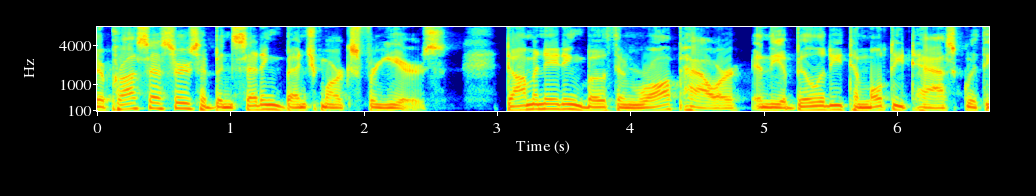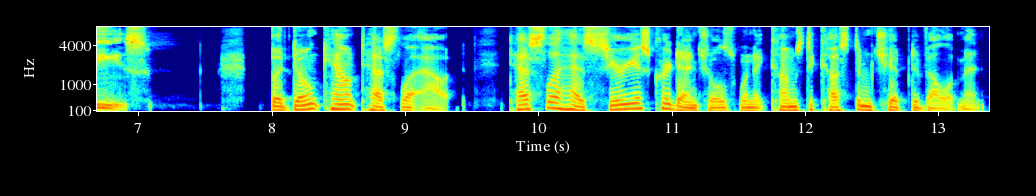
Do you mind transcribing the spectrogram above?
Their processors have been setting benchmarks for years, dominating both in raw power and the ability to multitask with ease. But don't count Tesla out. Tesla has serious credentials when it comes to custom chip development.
